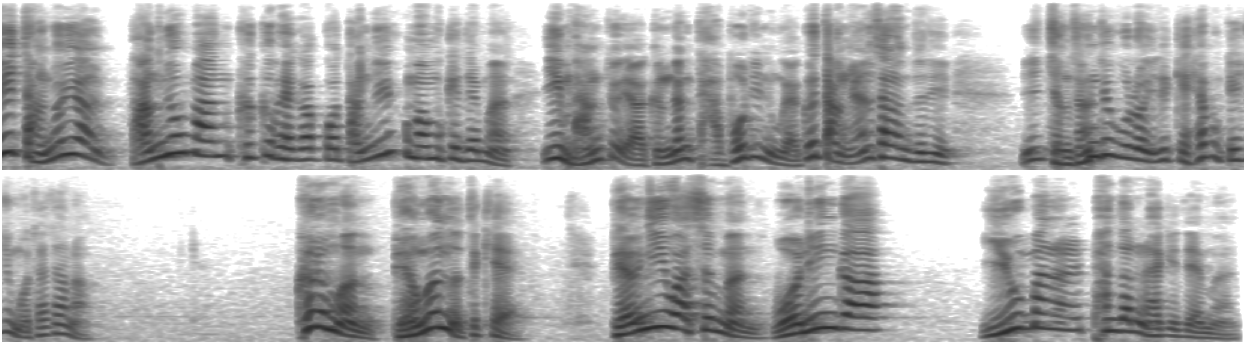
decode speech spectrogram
이 당뇨약, 당뇨만 급급해 갖고 당뇨약만 먹게 되면 이 망조야. 건강 다 버리는 거야. 그 당뇨한 사람들이 정상적으로 이렇게 회복되지 못하잖아. 그러면 병은 어떻게 해? 병이 왔으면 원인과 이유만을 판단을 하게 되면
